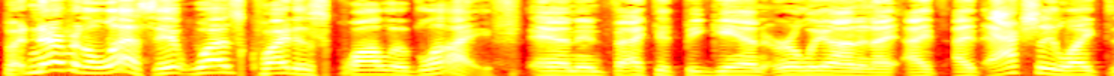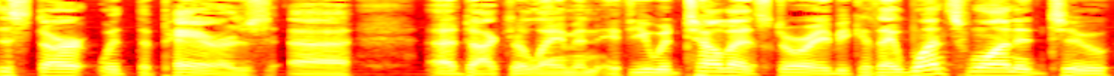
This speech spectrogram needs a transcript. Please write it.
but nevertheless, it was quite a squalid life, and in fact, it began early on. And I, I, would actually like to start with the pears, uh, uh, Doctor Lehman, if you would tell that story, because I once wanted to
